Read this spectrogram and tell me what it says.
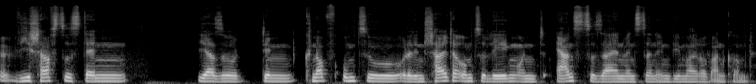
Wie schaffst du es denn, ja, so den Knopf umzu oder den Schalter umzulegen und ernst zu sein, wenn es dann irgendwie mal drauf ankommt?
